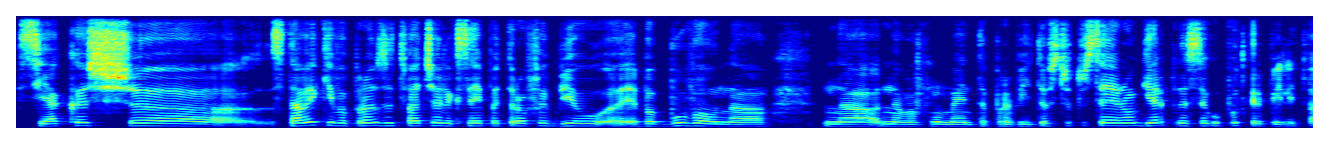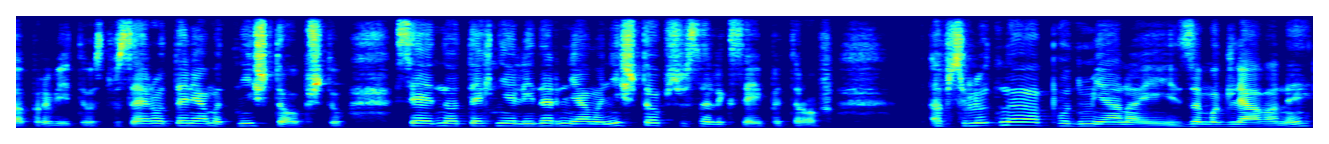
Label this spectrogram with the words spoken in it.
сякаш а, ставайки въпрос за това, че Алексей Петров е бил, е бабувал на, на, на в момента правителството, все едно ГЕРБ не са го подкрепили това правителство. Все едно те нямат нищо общо. Все едно техният лидер няма нищо общо с Алексей Петров абсолютна подмяна и замъгляване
